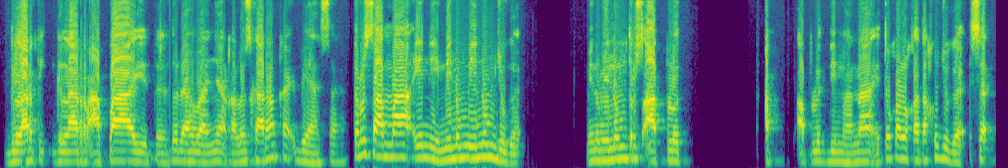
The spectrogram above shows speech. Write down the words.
Gelar gelar apa gitu. Itu udah banyak. Kalau sekarang kayak biasa. Terus sama ini minum-minum juga minum-minum terus upload up- upload di mana. Itu kalau kataku juga se-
